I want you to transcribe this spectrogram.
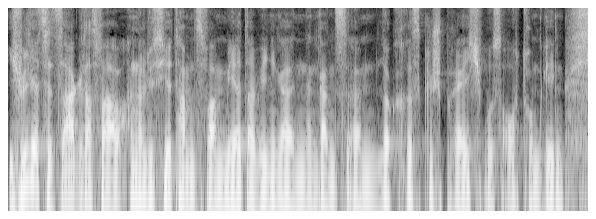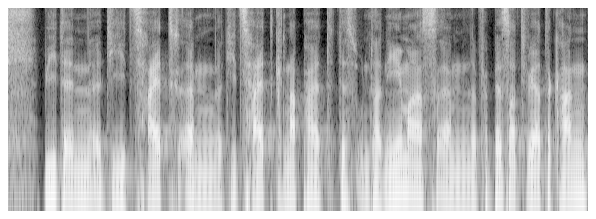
ich will jetzt jetzt sagen, dass wir analysiert haben, es war mehr oder weniger ein, ein ganz ähm, lockeres Gespräch, wo es auch darum ging, wie denn äh, die Zeit, ähm, die Zeitknappheit des Unternehmers ähm, verbessert werden kann.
